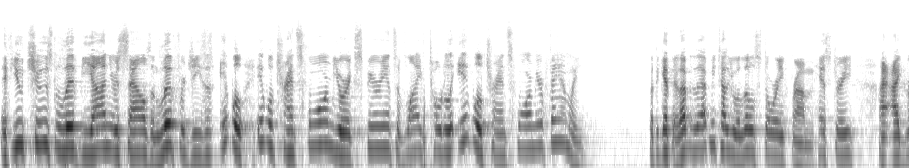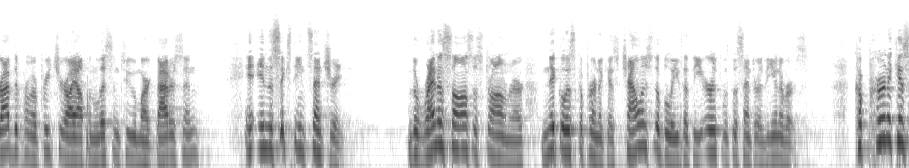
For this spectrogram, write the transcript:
if you choose to live beyond yourselves and live for Jesus, it will, it will transform your experience of life totally. It will transform your family. But to get there, let me, let me tell you a little story from history. I, I grabbed it from a preacher I often listen to, Mark Batterson. In, in the 16th century, the Renaissance astronomer Nicholas Copernicus challenged the belief that the earth was the center of the universe. Copernicus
